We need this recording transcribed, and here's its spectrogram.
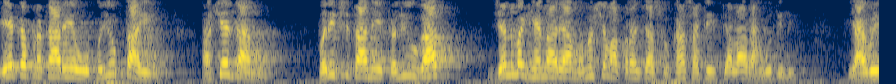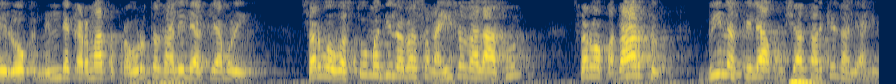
एक प्रकारे उपयुक्त आहे असे जाणून परीक्षिताने कलियुगात जन्म घेणाऱ्या मनुष्यमात्रांच्या सुखासाठी त्याला राहू दिले. यावेळी लोक निंद्यकर्मात प्रवृत्त झालेले असल्यामुळे सर्व वस्तूमधील रस नाहीसा झाला असून सर्व पदार्थ बिन असलेल्या भुशासारखे झाले आहेत.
